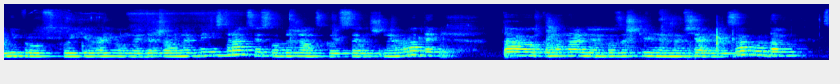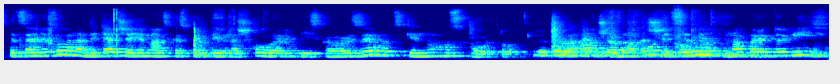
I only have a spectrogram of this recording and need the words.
Дніпровською районною державною адміністрацією, Слобожанською селищною радою та комунальним позашкільним навчальним закладом спеціалізована дитяча юнацька спортивна школа Олімпійського резерву з кінного спорту. Вона знаходиться на- передовій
